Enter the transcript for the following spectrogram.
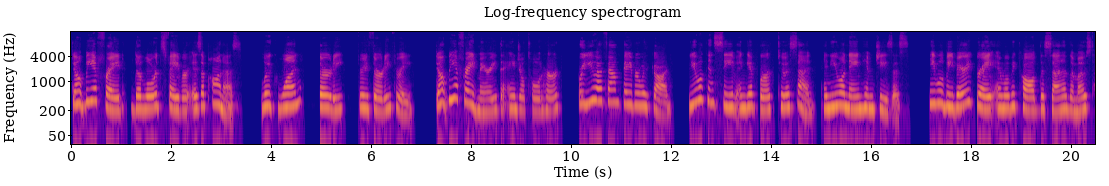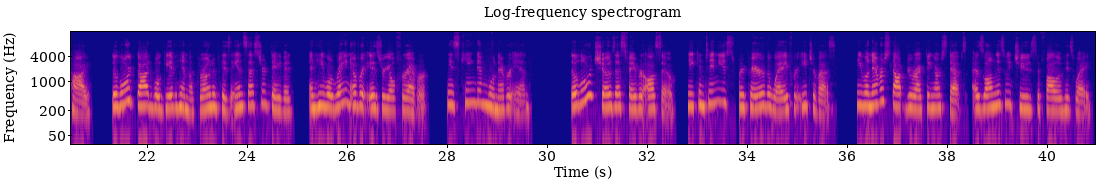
Don't be afraid, the Lord's favor is upon us. Luke 1 30 through 33. Don't be afraid, Mary, the angel told her, for you have found favor with God. You will conceive and give birth to a son, and you will name him Jesus. He will be very great and will be called the Son of the Most High. The Lord God will give him the throne of his ancestor David, and he will reign over Israel forever. His kingdom will never end. The Lord shows us favor also. He continues to prepare the way for each of us. He will never stop directing our steps as long as we choose to follow his way.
